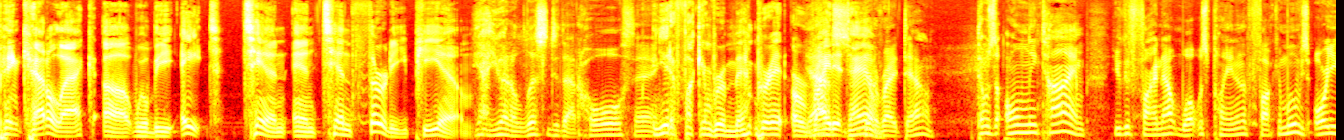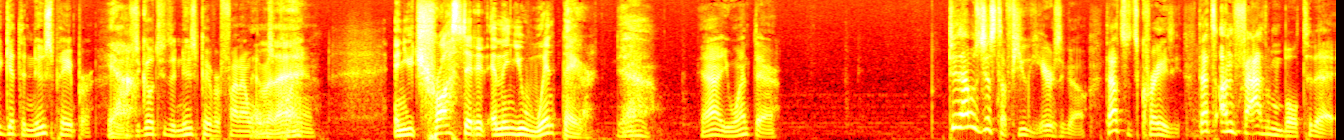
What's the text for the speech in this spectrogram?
Pink Cadillac uh, will be 8, 10, and 10.30 p.m. Yeah, you had to listen to that whole thing. And you had to fucking remember it or write it Yes, You down. write it down. That was the only time you could find out what was playing in the fucking movies, or you get the newspaper. Yeah. you go through the newspaper find out Remember what was that? playing. And you trusted it, and then you went there. Yeah, yeah, you went there. Dude, that was just a few years ago. That's what's crazy. That's unfathomable today.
